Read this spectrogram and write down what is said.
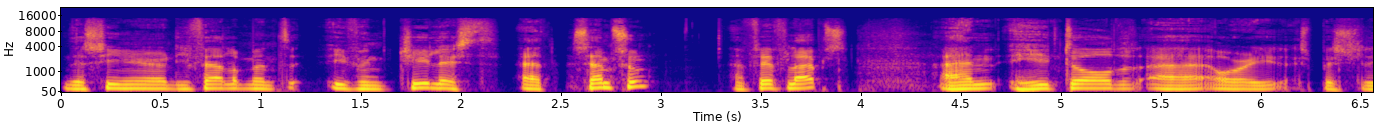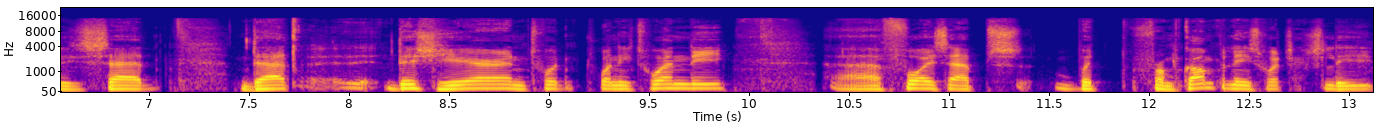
the senior development evangelist at Samsung and Viv Labs. And he told, uh, or he especially said, that uh, this year in 2020, uh, voice apps with, from companies which actually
